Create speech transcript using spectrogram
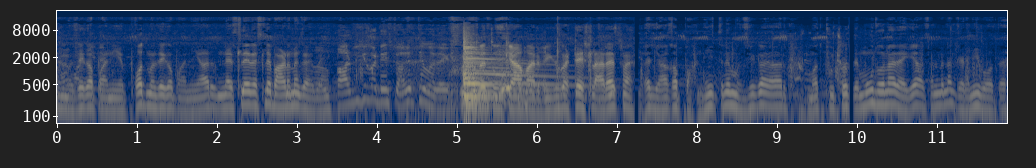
मज़े का पानी है बहुत मज़े का पानी यार। नेस्ले वेस्ले बाढ़ में गए भाई। बारबेक्यू का टेस्ट आ मज़े का। तू क्या बारबेक्यू का टेस्ट ला रहा है इसमें? यार यहाँ का पानी इतने मज़े का यार। मत पूछो। मुँह धोना रह गया असल में ना गर्मी बहुत है।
